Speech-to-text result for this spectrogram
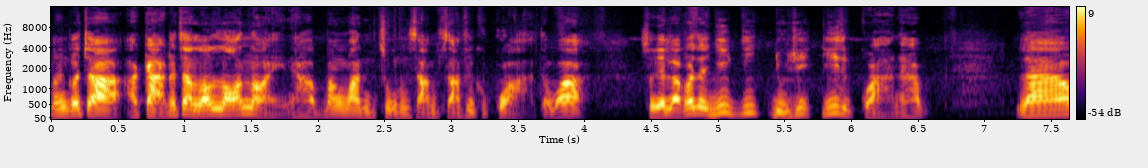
มันก็จะอากาศก็จะร้อนๆหน่อยนะครับ บางวันสูงถึงสามสามสิบกว่า แต่ว่าส่วนใหญ่เราก็จะยี่ยี่อยู่ที่ยี่สิบกว่านะครับ แล้ว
